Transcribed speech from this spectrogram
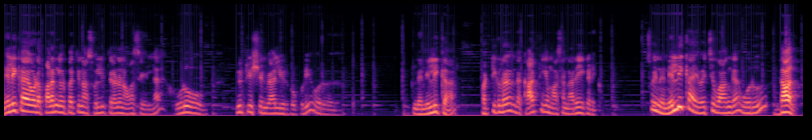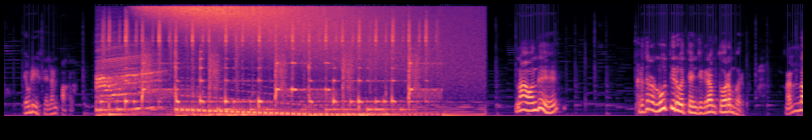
நெல்லிக்காயோட பலன்கள் பற்றி நான் சொல்லித்தரணும்னு அவசியம் இல்லை. அவ்வளோ நியூட்ரிஷன் வேல்யூ இருக்கக்கூடிய ஒரு இந்த நெல்லிக்காய் பர்டிகுலராக இந்த கார்த்திகை மாதம் நிறைய கிடைக்கும். ஸோ இந்த நெல்லிக்காயை வச்சு வாங்க ஒரு தால் எப்படி செய்யலான்னு பார்க்கலாம். நான் வந்து கிட்டத்தட்ட நூற்றி இருபத்தஞ்சு கிராம் பருப்பு. நல்லா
